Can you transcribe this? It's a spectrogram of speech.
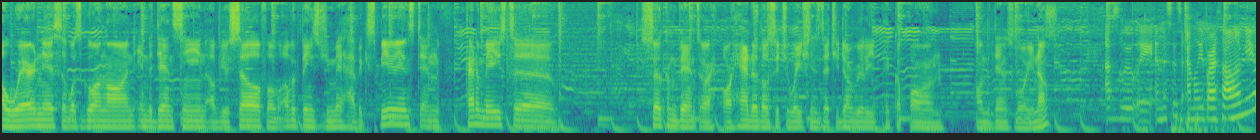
awareness of what's going on in the dance scene of yourself, of other things you may have experienced, and kind of ways to circumvent or, or handle those situations that you don't really pick up on on the dance floor, you know? Absolutely. And this is Emily Bartholomew,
